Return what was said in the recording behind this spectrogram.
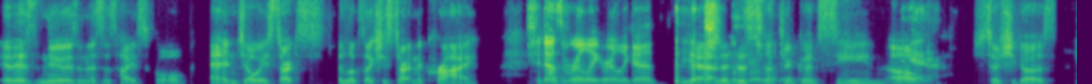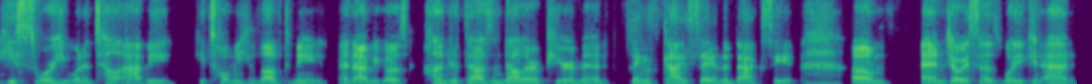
It is news and this is high school. And Joey starts, it looks like she's starting to cry. She does really, really good. Yeah, this is really such a good. good scene. Oh, Yeah. so she goes, He swore he wouldn't tell Abby. He told me he loved me. And Abby goes, $100,000 pyramid. Things guys say in the back seat. Um, and Joey says, Well, you can add,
